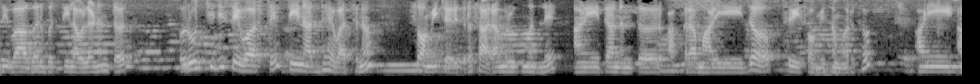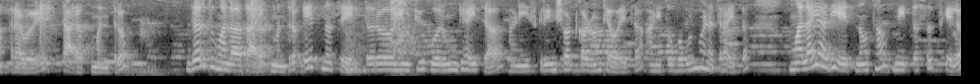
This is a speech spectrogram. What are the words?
दिवा अगरबत्ती लावल्यानंतर रोजची जी सेवा असते तीन अध्याय वाचणं स्वामी चरित्र सारामृतमधले आणि त्यानंतर अकरा माळी जप श्री स्वामी समर्थ आणि अकरा वेळेस तारक मंत्र. जर तुम्हाला तारक मंत्र येत नसेल तर यूट्यूबवरून घ्यायचा आणि स्क्रीनशॉट काढून ठेवायचा आणि तो बघून म्हणत राहायचा मलाही आधी येत नव्हता मी तसंच केलं.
